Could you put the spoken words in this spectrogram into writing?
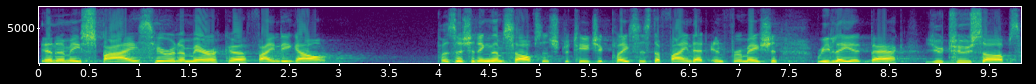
Enemy spies here in America finding out positioning themselves in strategic places to find that information, relay it back. U 2 subs,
